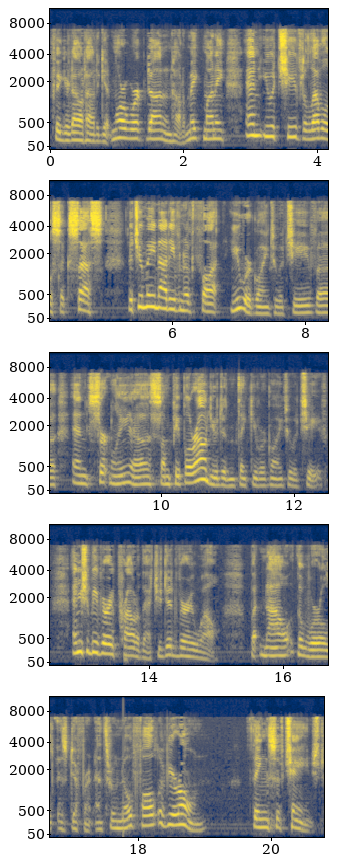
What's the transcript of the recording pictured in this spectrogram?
figured out how to get more work done and how to make money. And you achieved a level of success that you may not even have thought you were going to achieve. Uh, and certainly uh, some people around you didn't think you were going to achieve. And you should be very proud of that. You did very well. But now the world is different. And through no fault of your own, things have changed.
